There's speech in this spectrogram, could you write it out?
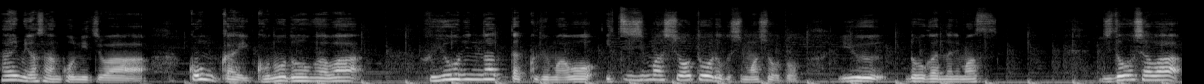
はい、皆さんこんにちは。今回この動画は、不要になった車を一時抹消登録しましょうという動画になります。自動車は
